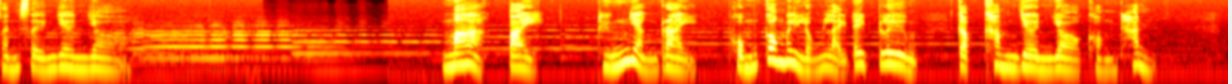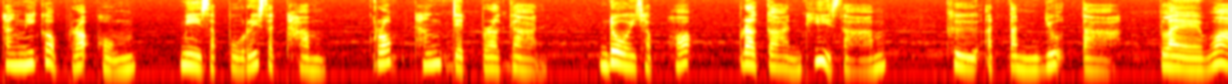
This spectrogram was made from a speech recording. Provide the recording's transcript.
สรรเสริญเยินยอ มากไป ถึงอย่างไร ผมก็ไม่หลงไหลได้ปลื้มกับคำเยินยอของท่าน ทั้งนี้ก็เพราะผมมีสัปปุริสธรรม ครบทั้งเจ็ดประการ โดยเฉพาะประการที่สามคืออัตตัญยุตา แปลว่า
